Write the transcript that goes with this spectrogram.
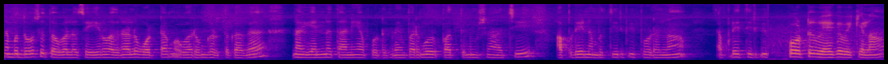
நம்ம தோசை தவாவில் செய்கிறோம் அதனால் ஒட்டாமல் வருங்கிறதுக்காக நான் எண்ணெய் தனியாக போட்டுக்கிறேன். பாருங்கள் ஒரு பத்து நிமிஷம் ஆச்சு. அப்படியே நம்ம திருப்பி போடலாம். அப்படியே திருப்பி போட்டு வேக வைக்கலாம்.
